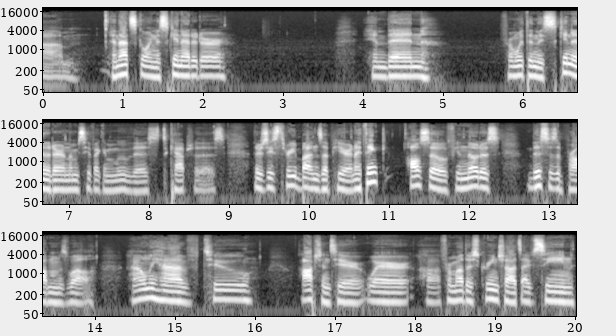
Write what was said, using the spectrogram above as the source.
Um, and that's going to skin editor. And then from within the skin editor, and let me see if I can move this to capture this, there's these three buttons up here. And I think also, if you notice, this is a problem as well. I only have two options here where uh, from other screenshots I've seen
